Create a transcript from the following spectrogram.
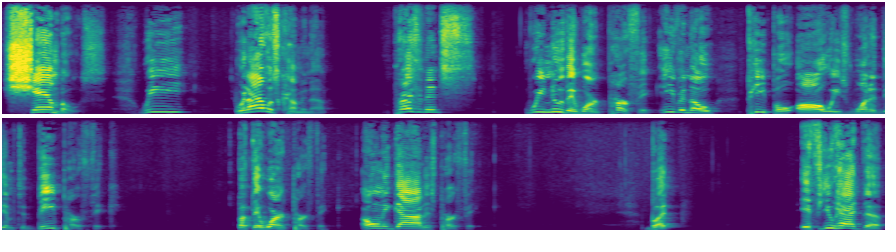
Shambles. We, when I was coming up, presidents, we knew they weren't perfect, even though people always wanted them to be perfect. But they weren't perfect. Only God is perfect. But if you had the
